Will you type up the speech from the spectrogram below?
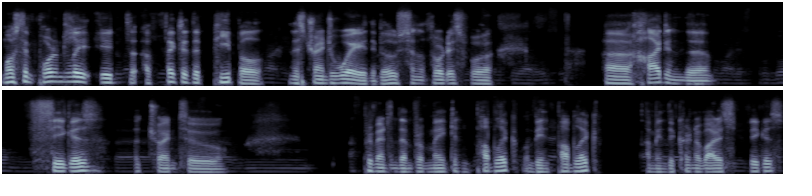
Most importantly, it affected the people in a strange way. The Belarusian authorities were uh, hiding the figures, uh, trying to prevent them from making public, being public. I mean, the coronavirus figures.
